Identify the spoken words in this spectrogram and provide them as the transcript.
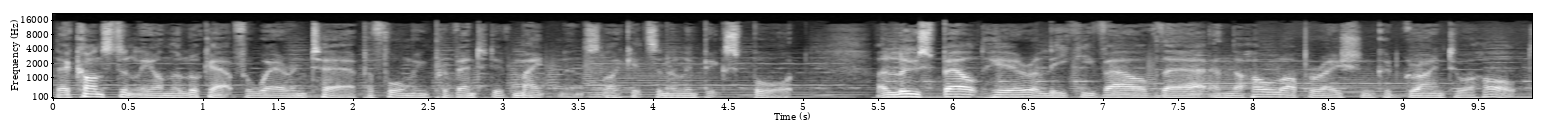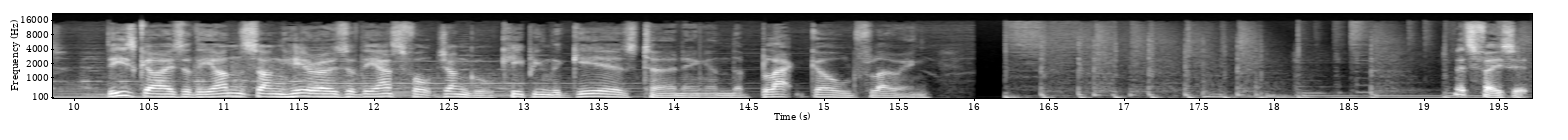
They're constantly on the lookout for wear and tear, performing preventative maintenance like it's an Olympic sport. A loose belt here, a leaky valve there, and the whole operation could grind to a halt. These guys are the unsung heroes of the asphalt jungle, keeping the gears turning and the black gold flowing. Let's face it,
